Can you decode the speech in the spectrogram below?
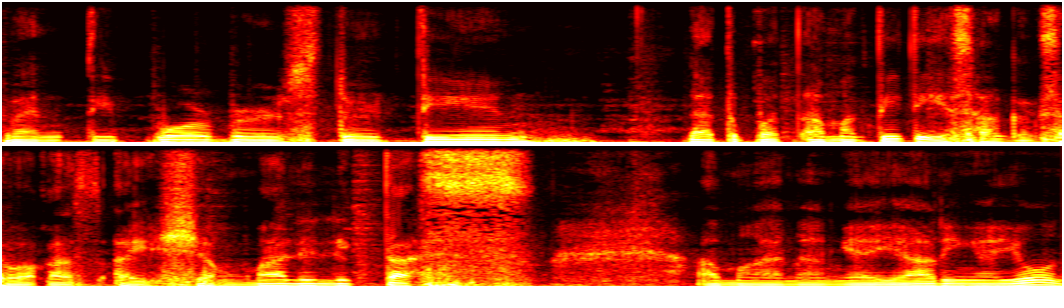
24 verse 13 Datupat ang magtitiis hanggang sa wakas ay siyang maliligtas. Ang mga nangyayari ngayon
